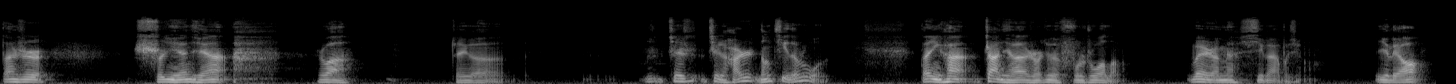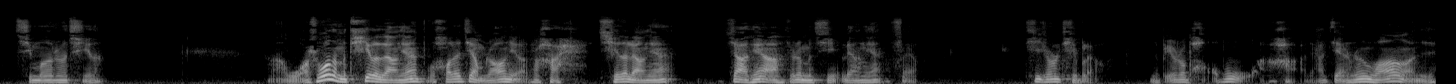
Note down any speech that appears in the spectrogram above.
但是十几年前。是吧？这个，这是这个还是能记得住的。但你看站起来的时候就得扶着桌子了，为什么呀？膝盖不行了。一聊骑摩托车骑的，啊，我说怎么踢了两年，后来见不着你了。说嗨，骑了两年，夏天啊就这么骑，两年废了，踢球踢不了了。你别说跑步啊，好家伙，健身房啊，你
